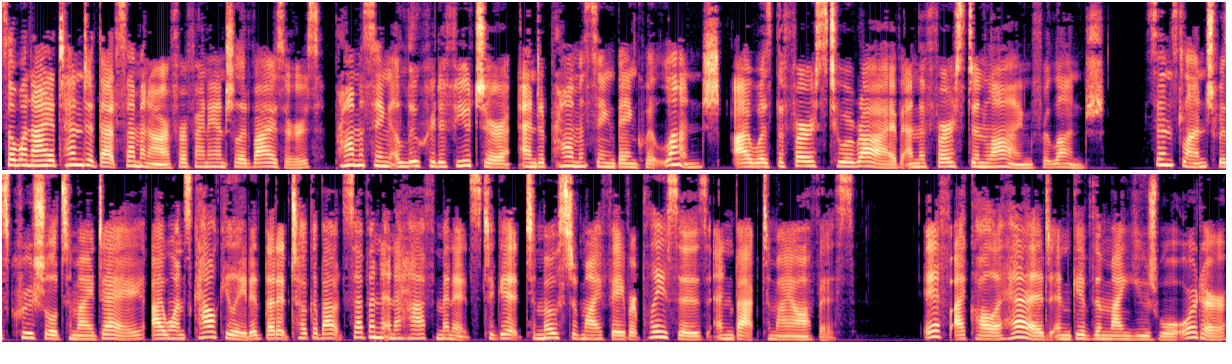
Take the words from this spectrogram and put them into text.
so, when I attended that seminar for financial advisors, promising a lucrative future and a promising banquet lunch, I was the first to arrive and the first in line for lunch. Since lunch was crucial to my day, I once calculated that it took about seven and a half minutes to get to most of my favorite places and back to my office. If I call ahead and give them my usual order,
